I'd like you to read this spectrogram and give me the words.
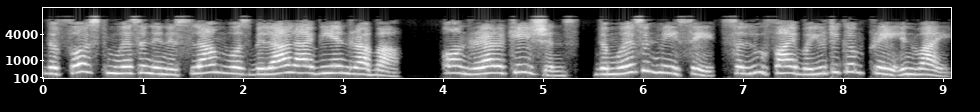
The first muezzin in Islam was Bilal ibn Rabah. On rare occasions, the muezzin may say, Salu fi bayutikum pray in Y.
